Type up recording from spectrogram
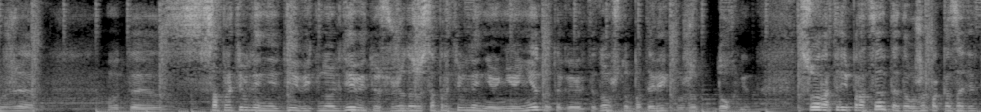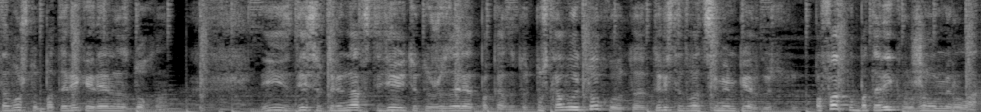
уже вот э, сопротивление 9.09, то есть уже даже сопротивления у нее нет, это говорит о том, что батарейка уже дохнет. 43% это уже показатель того, что батарейка реально сдохла. И здесь вот 13.9 это уже заряд показывает. То есть пусковой ток вот 327 ампер. То есть по факту батарейка уже умерла.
